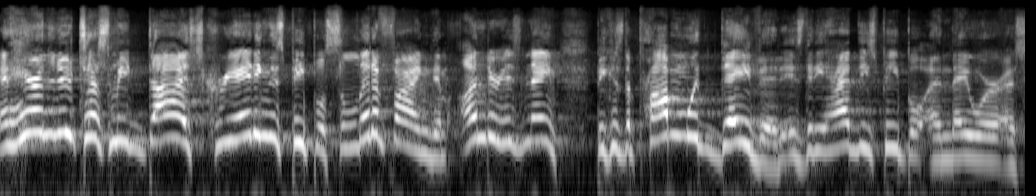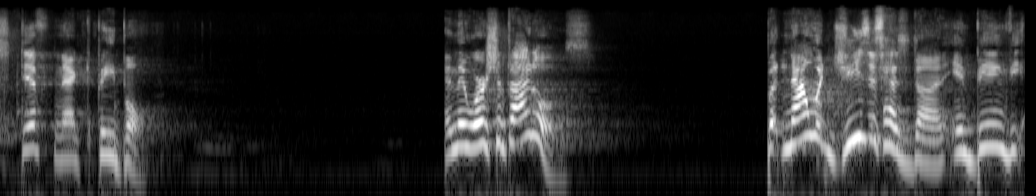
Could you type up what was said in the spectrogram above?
And here in the New Testament, he dies, creating these people, solidifying them under his name. Because the problem with David is that he had these people and they were a stiff necked people. And they worshiped idols. But now, what Jesus has done in being the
